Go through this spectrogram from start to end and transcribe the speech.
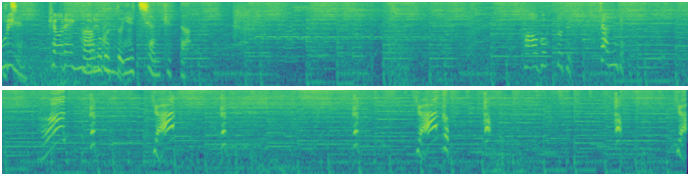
우리는 별의 인도를 아무것도 받는다. 잃지 않겠다. 과거소들 전개 헛! 헛! 야! 헛! 헛! 야! 헛! 헛! 헛! 야!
